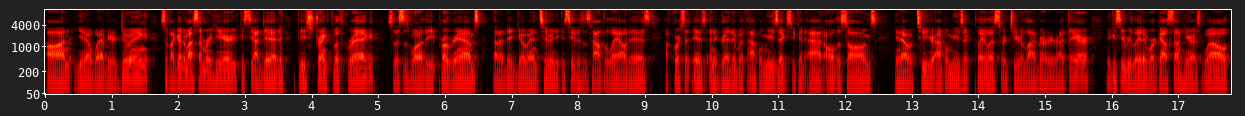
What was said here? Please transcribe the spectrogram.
on, you know, whatever you're doing. So if I go to my summary here, you can see I did the Strength with Greg. So this is one of the programs that I did go into and you can see this is how the layout is. Of course, it is integrated with Apple Music, so you can add all the songs you know, to your Apple Music playlist or to your library right there. You can see related workouts down here as well.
